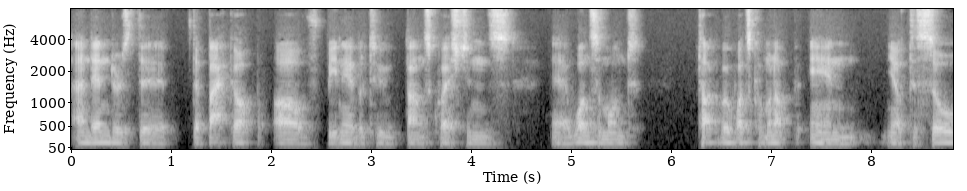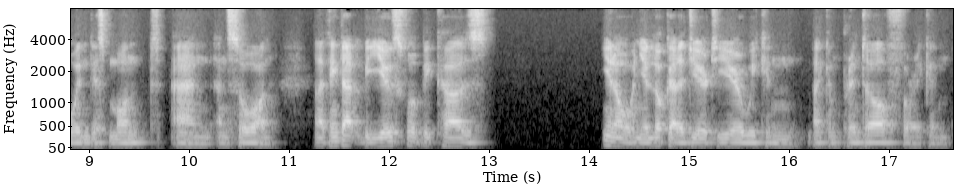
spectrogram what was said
and then there's the the backup of being able to bounce questions uh, once a month, talk about what's coming up in you know to sow in this month, and and so on. And I think that would be useful because, you know, when you look at it year to year, we can, I can print off or I can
